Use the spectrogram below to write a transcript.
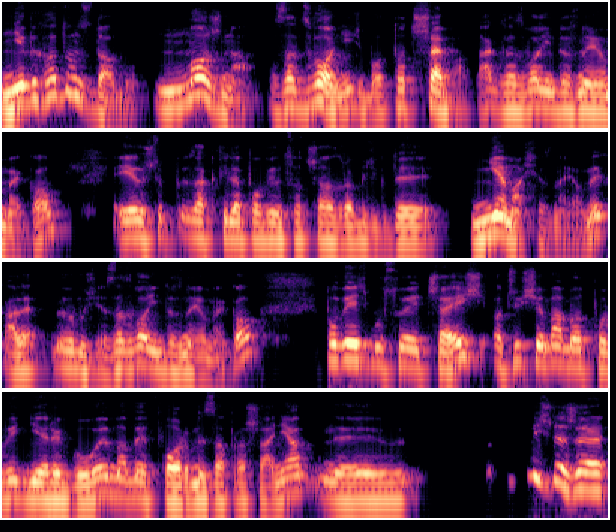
nie wychodząc z domu, można zadzwonić, bo to trzeba, tak? Zadzwonić do znajomego. Ja już za chwilę powiem, co trzeba zrobić, gdy nie ma się znajomych, ale no, musicie zadzwonić do znajomego, powiedzieć mu sobie cześć. Oczywiście mamy odpowiednie reguły, mamy formy zapraszania. Myślę, że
